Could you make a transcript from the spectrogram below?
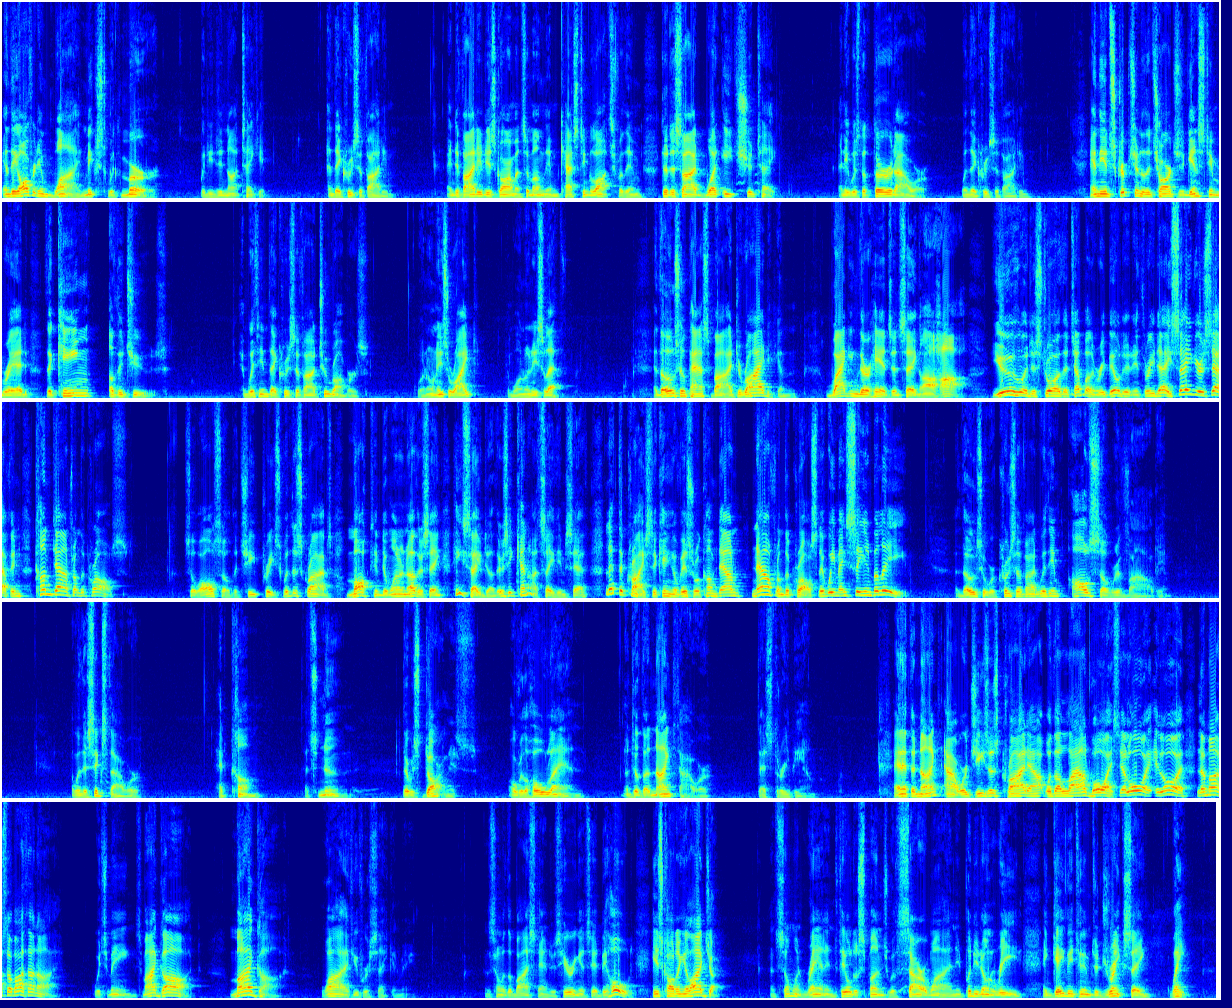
And they offered him wine mixed with myrrh but he did not take it. And they crucified him, and divided his garments among them, casting lots for them to decide what each should take. and it was the third hour when they crucified him. And the inscription of the charges against him read, The King of the Jews. And with him they crucified two robbers, one on his right and one on his left. And those who passed by derided him, wagging their heads and saying, Aha! You who had destroyed the temple and rebuilt it in three days, save yourself and come down from the cross. So also the chief priests with the scribes mocked him to one another, saying, He saved others, he cannot save himself. Let the Christ, the King of Israel, come down now from the cross, that we may see and believe. And those who were crucified with him also reviled him. And when the sixth hour had come, that's noon, there was darkness over the whole land until the ninth hour, that's 3 p.m. And at the ninth hour, Jesus cried out with a loud voice, Eloi, Eloi, lema sabachthani, which means, My God, my God, why have you forsaken me? And some of the bystanders hearing it said, Behold, he's calling Elijah. And someone ran and filled a sponge with sour wine and put it on a reed and gave it to him to drink, saying, Wait,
